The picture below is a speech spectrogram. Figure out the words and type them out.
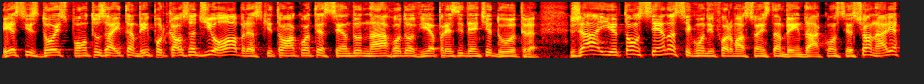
Esses dois pontos aí também por causa de obras que estão acontecendo na rodovia Presidente Dutra. Já Ayrton Senna, segundo informações também da concessionária,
